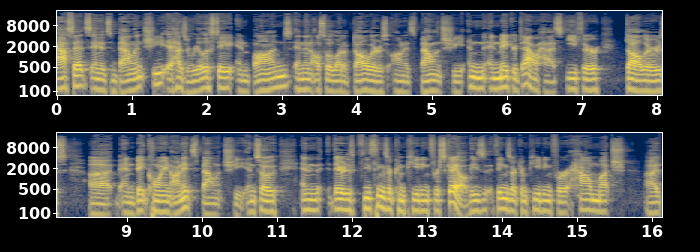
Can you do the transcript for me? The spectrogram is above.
assets in its balance sheet. It has real estate and bonds, and then also a lot of dollars on its balance sheet. And, and MakerDAO has Ether, dollars, uh, and Bitcoin on its balance sheet. And so, and these things are competing for scale. These things are competing for how much uh,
